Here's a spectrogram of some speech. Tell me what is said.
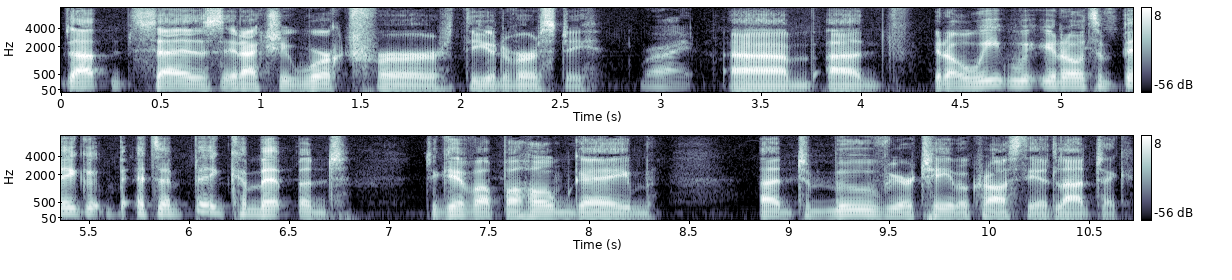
That says it actually worked for the university. Right. Um, and you know, we, we you know it's a big it's a big commitment to give up a home game and to move your team across the Atlantic.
